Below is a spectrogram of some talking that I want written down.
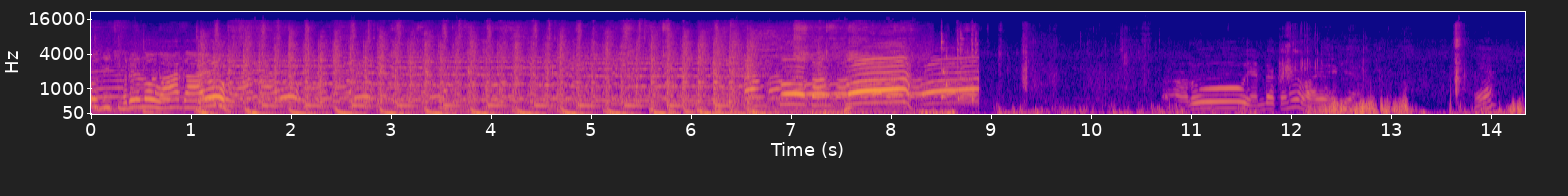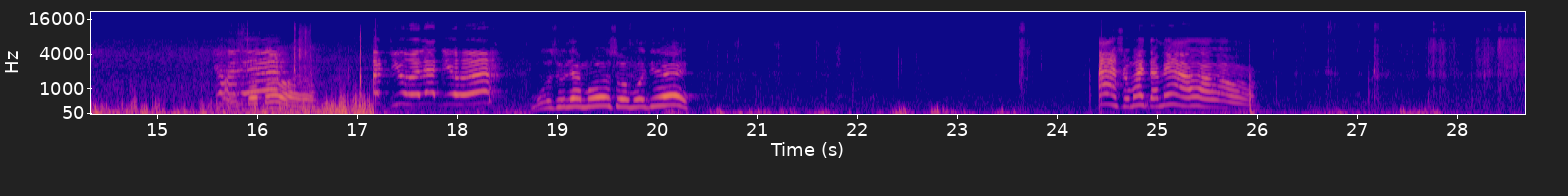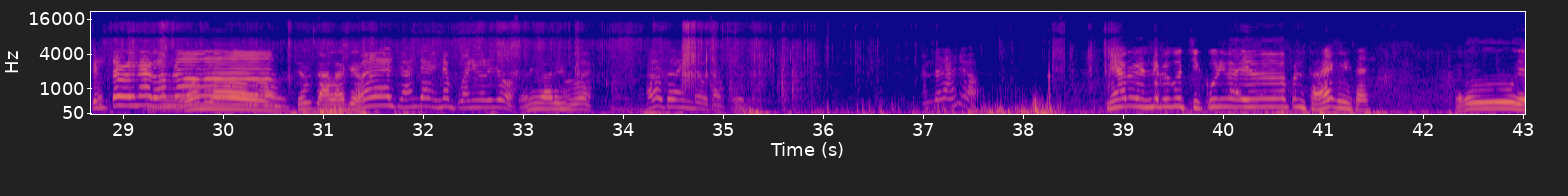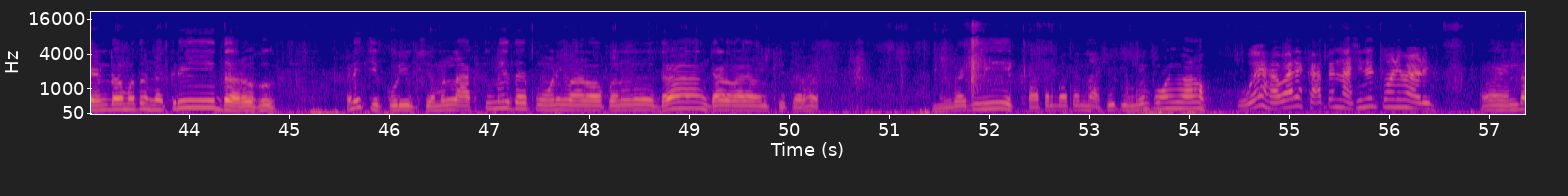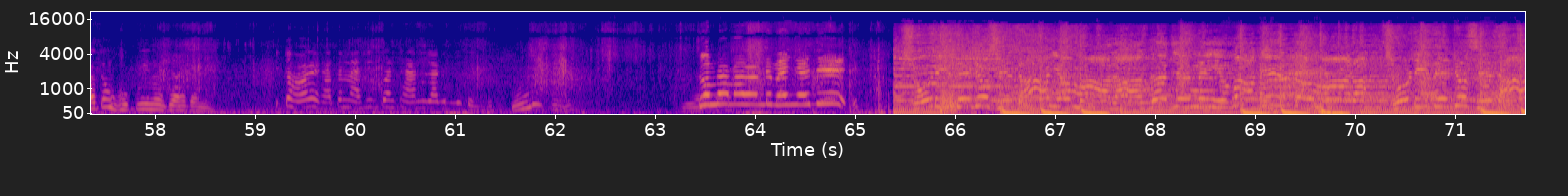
મારો વિછડેલો વાઘ આવ્યો. બંકો બંકો! હારો એંડા કને વાયા? હું? શું લ્યા, હું શું, મોજી? રામ રામ. કેવું ચાલે કે? ઘણી વારી. મેરું એને ભેગું ચીકુડી વાળ્યો પણ થાય કે નહીં થાય હારું, એંડામાં તો નકરી ધરો હું. અને ચીકુડી છે મને લાગતું નહીં થાય પોણી વાળો પણ ધંગ ઢાળ વાળા ખેતર હે મંગાજી ખાતર બાતર નાસી કેમની પોણી વાળો ઓય હવારે ખાતર નાસીને જ પોણી વાળ્યું એંડા તો હુકવીનો છે તમે. એ તો હવે ખાતર નાસી પણ ઠાન લાગે બધું કરી સોમરા મારા અંડે ભાઈ જલ્દી છોડી દેજો સીધા અમારા ગજ નહીં વાગે તમારા. છોડી દેજો સીધા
